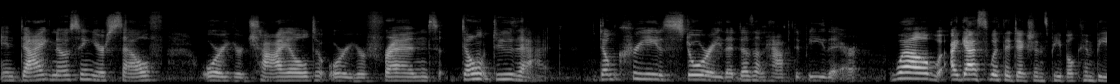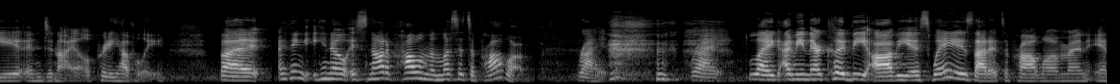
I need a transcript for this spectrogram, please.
In diagnosing yourself or your child or your friend, don't do that. Don't create a story that doesn't have to be there. Well, I guess with addictions, people can be in denial pretty heavily. But I think, you know, it's not a problem unless it's a problem. Right. right. Like, I mean, there could be obvious ways that it's a problem, and, you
